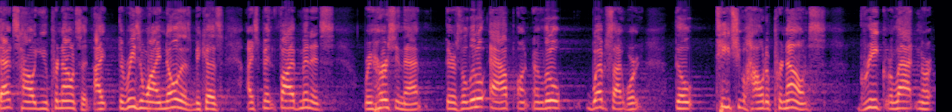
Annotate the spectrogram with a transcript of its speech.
That's how you pronounce it. I, the reason why I know this is because I spent five minutes rehearsing that. There's a little app on a little website where they'll teach you how to pronounce Greek or Latin or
